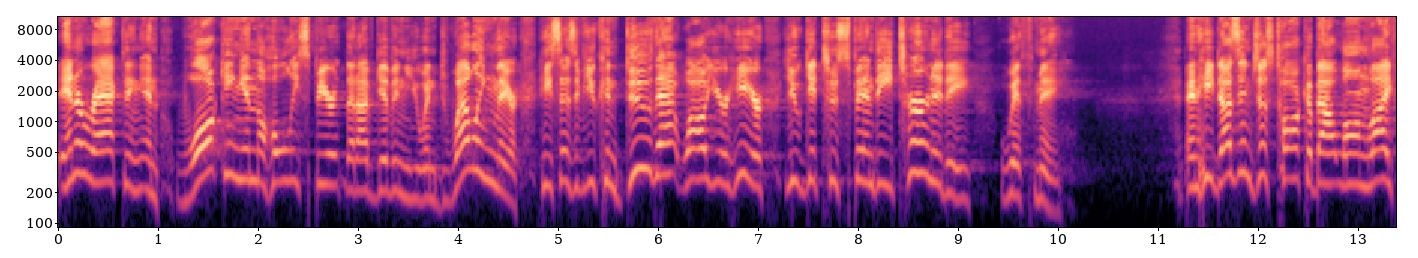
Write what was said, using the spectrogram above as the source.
interacting and walking in the Holy Spirit that I've given you and dwelling there, he says, if you can do that while you're here, you get to spend eternity with me. And he doesn't just talk about long life,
